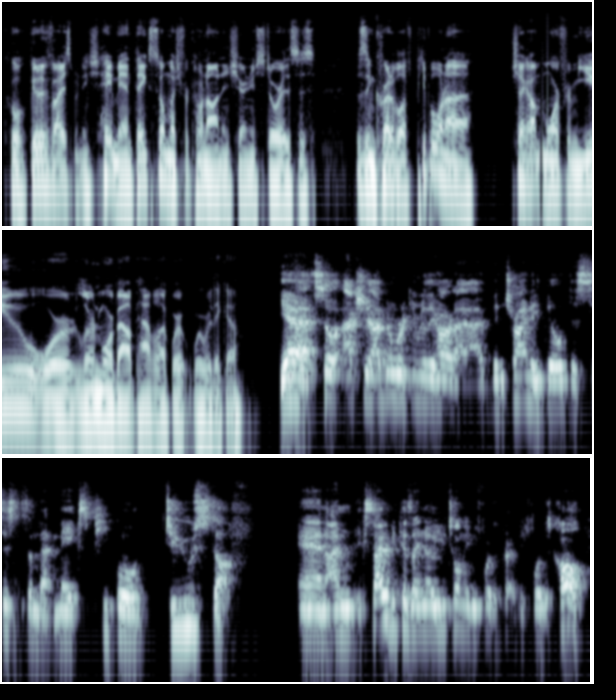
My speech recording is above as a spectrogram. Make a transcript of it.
Cool. Good advice, Maneesh. Hey, man, thanks so much for coming on and sharing your story. This is this is incredible. If people want to check out more from you or learn more about Pavlok, where, where would they go? Yeah, so actually, I've been working really hard. I, have been trying to build this system that makes people do stuff, and I'm excited because I know you told me before the before this call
